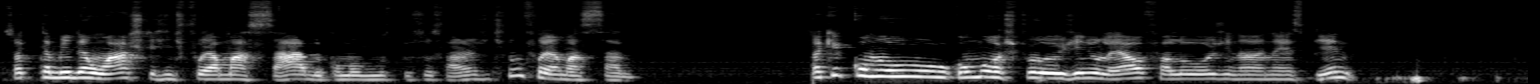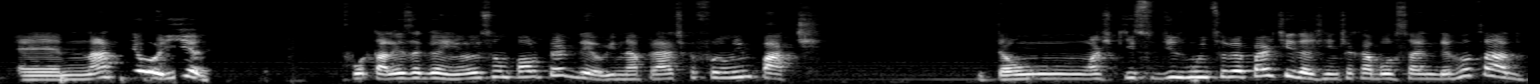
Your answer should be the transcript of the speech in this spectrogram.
Só que também não acho que a gente foi amassado, como algumas pessoas falaram, a gente não foi amassado. Só que como, como acho que o Eugênio Leal falou hoje na, na ESPN, é, na teoria, Fortaleza ganhou e o São Paulo perdeu. E na prática foi um empate. Então, acho que isso diz muito sobre a partida. A gente acabou saindo derrotado.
